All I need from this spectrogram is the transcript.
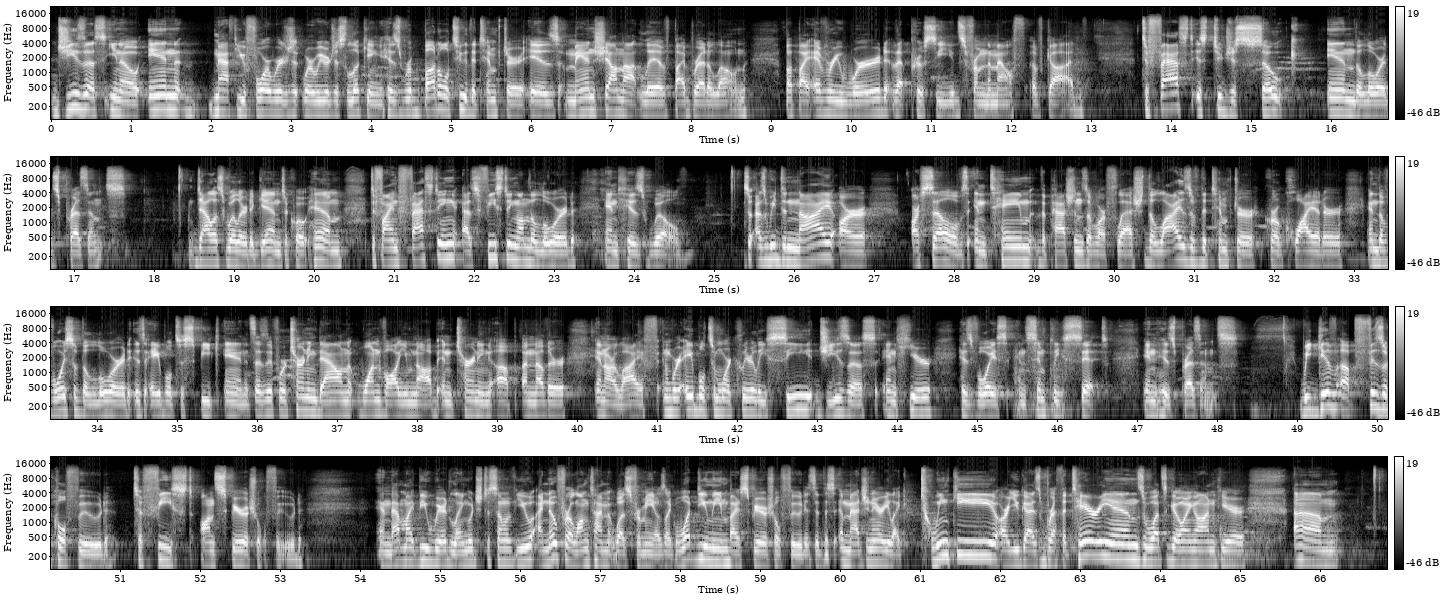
Jesus, you know, in Matthew 4, where we were just looking, his rebuttal to the tempter is man shall not live by bread alone, but by every word that proceeds from the mouth of God. To fast is to just soak in the Lord's presence. Dallas Willard, again, to quote him, defined fasting as feasting on the Lord and his will. So, as we deny our ourselves and tame the passions of our flesh, the lies of the tempter grow quieter, and the voice of the Lord is able to speak in. It's as if we're turning down one volume knob and turning up another in our life. And we're able to more clearly see Jesus and hear his voice and simply sit in his presence. We give up physical food to feast on spiritual food. And that might be weird language to some of you. I know for a long time it was for me. I was like, what do you mean by spiritual food? Is it this imaginary like Twinkie? Are you guys breatharians? What's going on here? Um,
